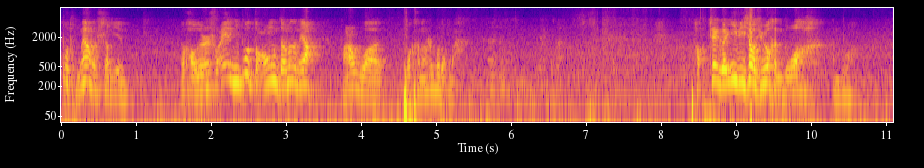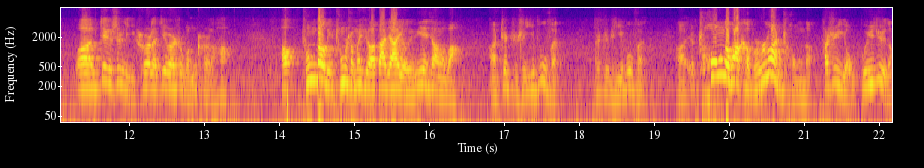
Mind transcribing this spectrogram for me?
不同样的声音，有好多人说，哎，你不懂怎么怎么样，反正我我可能是不懂的。好，这个异地校区有很多啊，很多。哇，这个是理科的，这边是文科的哈。好，冲到底冲什么学校？大家有一个印象了吧？啊，这只是一部分，这只是一部分。啊，要冲的话可不是乱冲的，它是有规矩的，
